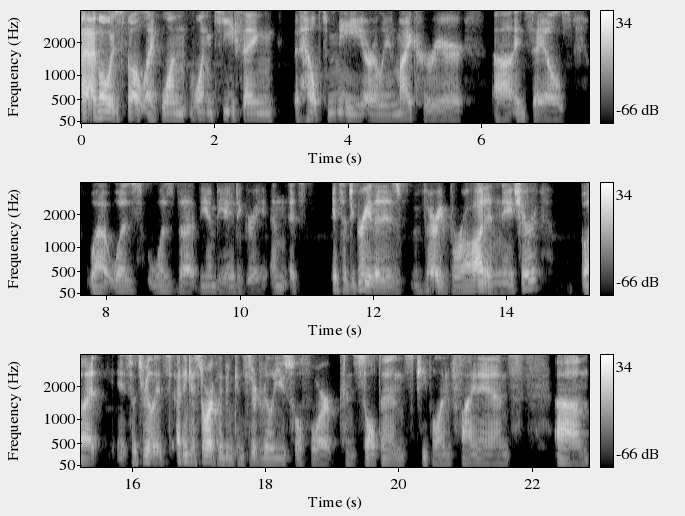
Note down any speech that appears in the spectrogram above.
I've always felt like one one key thing that helped me early in my career uh, in sales was was the the MBA degree, and it's it's a degree that is very broad in nature, but it, so it's really it's I think historically been considered really useful for consultants, people in finance. Um,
